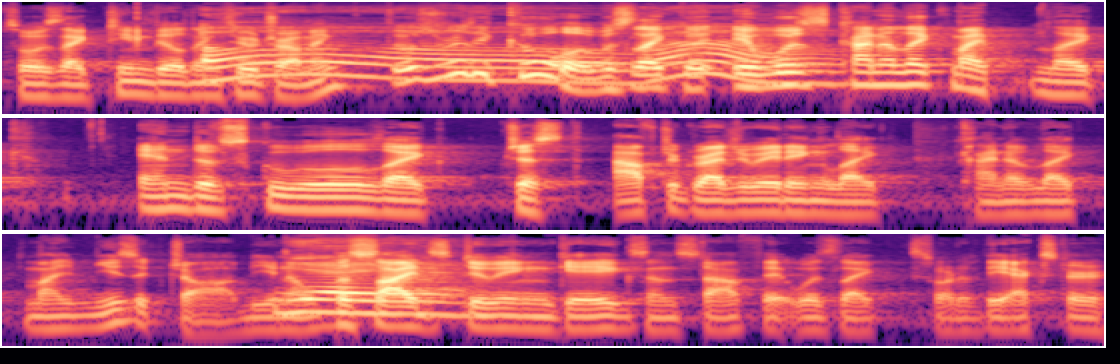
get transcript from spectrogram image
So it was like team building through drumming. It was really cool. It was like it was kind of like my like end of school, like just after graduating, like kind of like my music job. You know, Yeah, besides yeah. doing gigs and stuff, it was like sort of the extra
